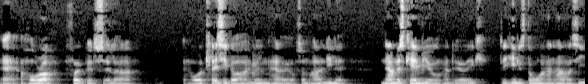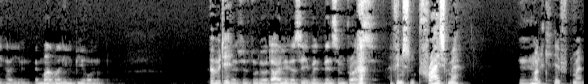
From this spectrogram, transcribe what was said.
af horror-folkets, eller horror-klassikere imellem her jo, som har en lille, nærmest cameo, han det er jo ikke det helt store, han har at sige her i en, meget, meget lille birolle. Hvem er det? Jeg synes du, det var dejligt at se Vin- Vincent Price. Findes en price med. Ja. Hold kæft, mand.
